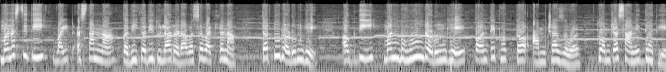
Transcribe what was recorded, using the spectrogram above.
मनस्थिती वाईट असताना कधी कधी तुला रडावंसं वाटलं ना तर तू रडून घे. अगदी मन भरून रडून घे पण ते फक्त आमच्याजवळ तू आमच्या सानिध्यात ये.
